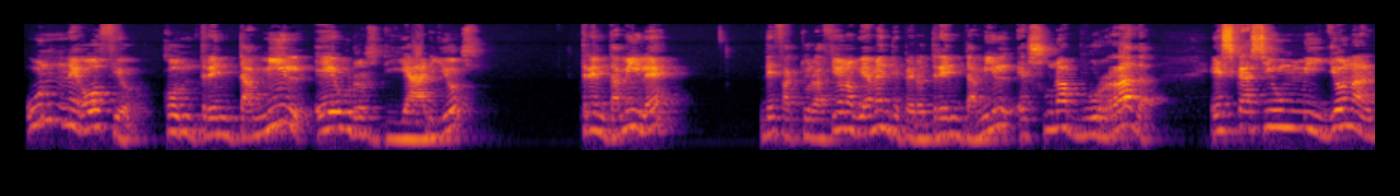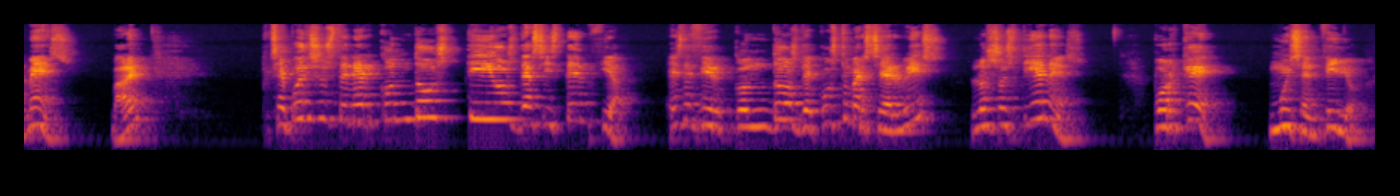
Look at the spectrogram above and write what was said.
un negocio con 30.000 euros diarios, 30.000, ¿eh? De facturación, obviamente, pero 30.000 es una burrada. Es casi un millón al mes, ¿vale? Se puede sostener con dos tíos de asistencia. Es decir, con dos de Customer Service, lo sostienes. ¿Por qué? Muy sencillo,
